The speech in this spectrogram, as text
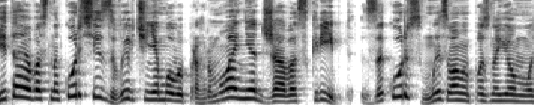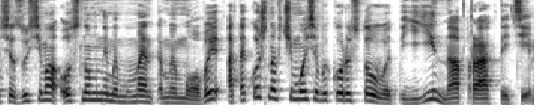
Вітаю вас на курсі з вивчення мови програмування JavaScript. За курс ми з вами познайомимося з усіма основними моментами мови, а також навчимося використовувати її на практиці.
